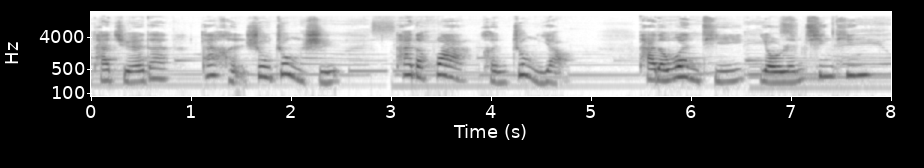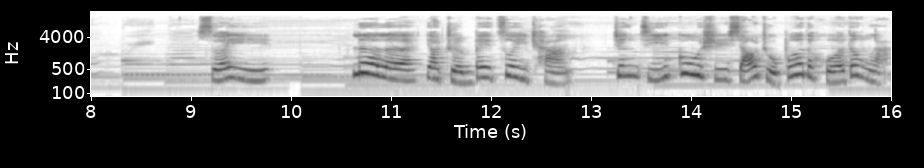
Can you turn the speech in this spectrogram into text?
他觉得他很受重视，他的话很重要，他的问题有人倾听。所以，乐乐要准备做一场征集故事小主播的活动啦。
